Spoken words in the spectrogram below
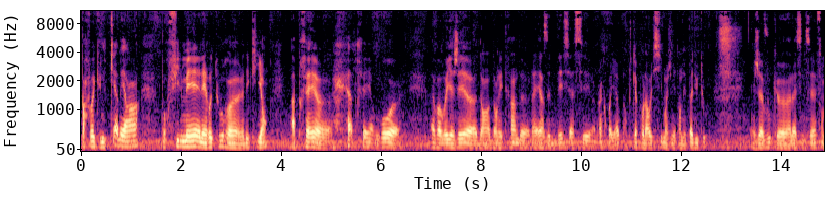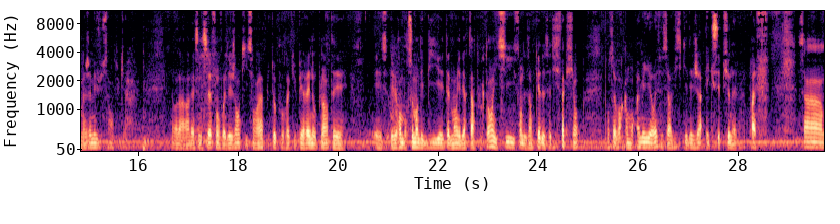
parfois avec une caméra pour filmer les retours des clients après, après en gros avoir voyagé euh, dans, les trains de la RZD, c'est assez euh, incroyable. En tout cas pour la Russie, moi je m'y attendais pas du tout. Et j'avoue qu'à la SNCF, on n'a jamais vu ça en tout cas. Voilà, à la SNCF, on voit des gens qui sont là plutôt pour récupérer nos plaintes et, le remboursement des billets, tellement il y a des retards tout le temps. Ici, ils font des enquêtes de satisfaction pour savoir comment améliorer ce service qui est déjà exceptionnel. Bref, c'est un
